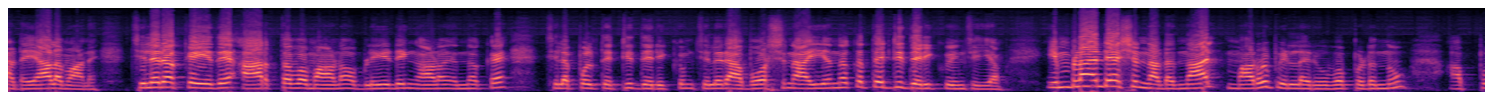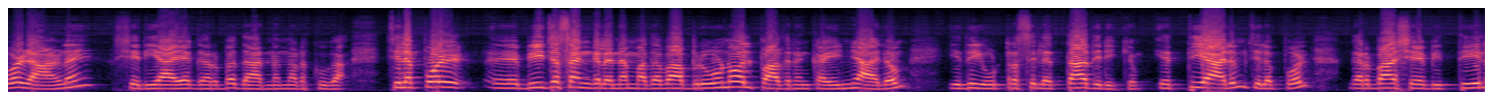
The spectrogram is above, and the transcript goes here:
അടയാളമാണ്. ചിലരൊക്കെ ഇത് ആർത്തവമാണോ ബ്ലീഡിംഗ് ആണോ എന്നൊക്കെ ചിലപ്പോൾ തെറ്റിദ്ധരിക്കും ചിലർ അബോർഷനായി എന്നൊക്കെ തെറ്റിദ്ധരിക്കുകയും ചെയ്യാം. ഇംപ്ലാന്റേഷൻ നടന്നാൽ മറുപിള്ള രൂപപ്പെടുന്നു. അപ്പോഴാണ് ശരിയായ ഗർഭധാരണം നടക്കുക. ചിലപ്പോൾ ബീജസങ്കലനം അഥവാ ഭ്രൂണോൽപാദനം കഴിഞ്ഞാലും ഇത് യൂട്രസിൽ എത്താതിരിക്കും. എത്തിയാലും ചിലപ്പോൾ ഗർഭാശയ ഭിത്തിയിൽ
